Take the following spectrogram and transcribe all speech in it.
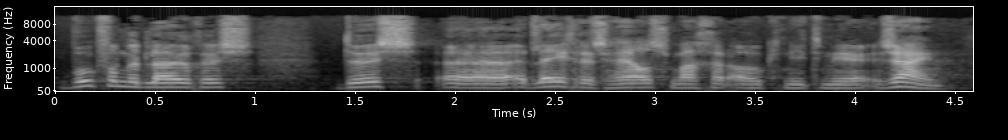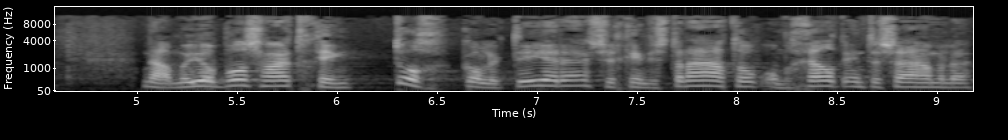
boek vol met leugens. Dus uh, het leger des hels mag er ook niet meer zijn. Nou, Marjo Boshart ging toch collecteren. Ze ging de straat op om geld in te zamelen.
